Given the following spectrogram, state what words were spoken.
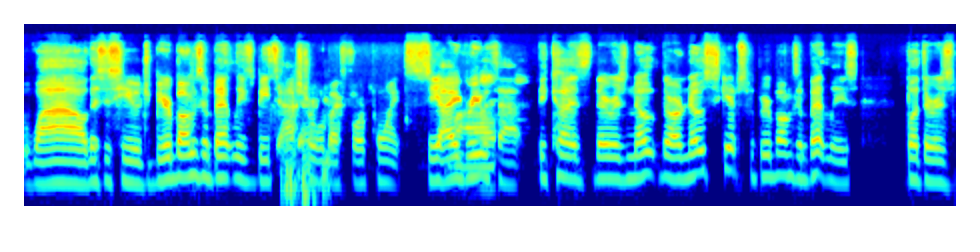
wow, this is huge. Beer bongs and Bentleys beats Astroworld by four points. See, I agree Wow. with that because there is no there are no skips with beer bongs and Bentleys, but there is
